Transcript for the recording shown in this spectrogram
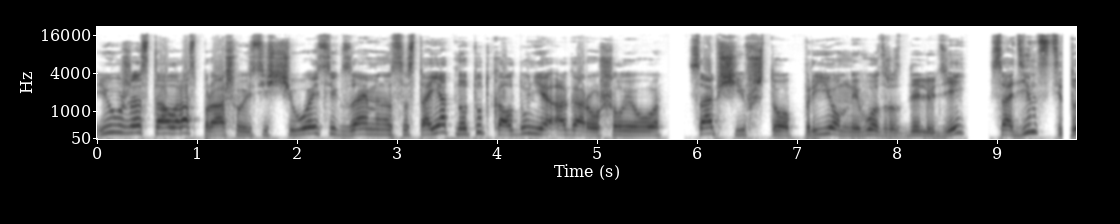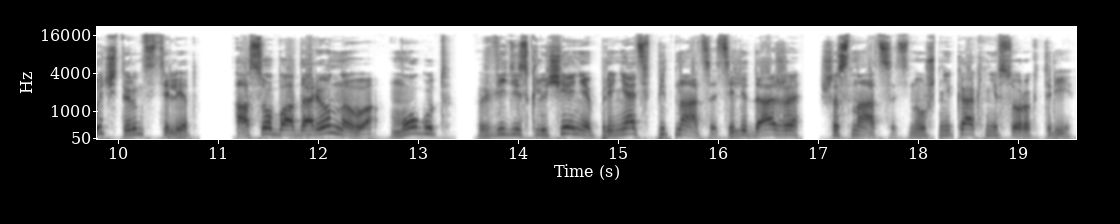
и уже стал расспрашивать, из чего эти экзамены состоят, но тут колдунья огорошила его, сообщив, что приемный возраст для людей с 11 до 14 лет. Особо одаренного могут в виде исключения принять в 15 или даже 16, но уж никак не в 43.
